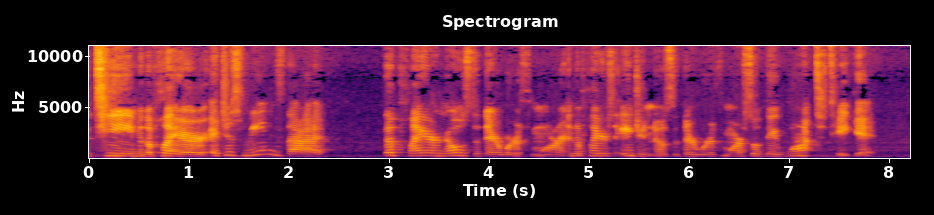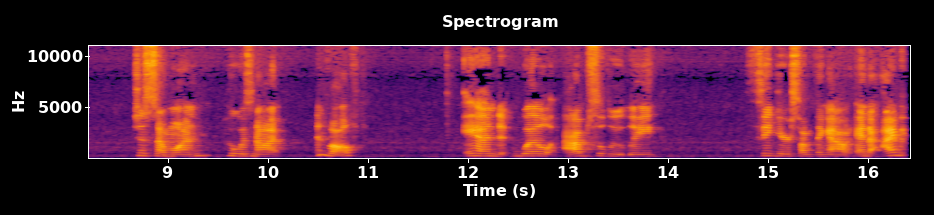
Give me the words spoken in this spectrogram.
the team and the player. It just means that the player knows that they're worth more and the player's agent knows that they're worth more. So they want to take it to someone who is not involved and will absolutely figure something out. And I'm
